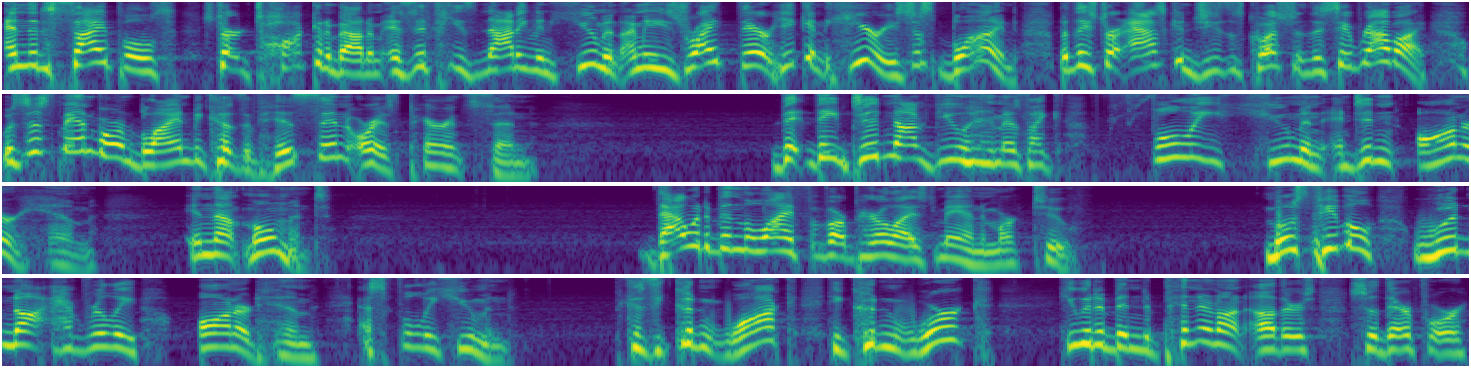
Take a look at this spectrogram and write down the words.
And the disciples start talking about him as if he's not even human. I mean, he's right there. He can hear. He's just blind. But they start asking Jesus questions. They say, Rabbi, was this man born blind because of his sin or his parents' sin? They, they did not view him as like fully human and didn't honor him in that moment. That would have been the life of our paralyzed man in Mark 2. Most people would not have really honored him as fully human because he couldn't walk, he couldn't work, he would have been dependent on others, so therefore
